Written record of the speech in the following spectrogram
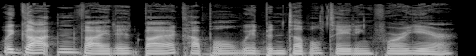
We got invited by a couple we'd been double dating for a year.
